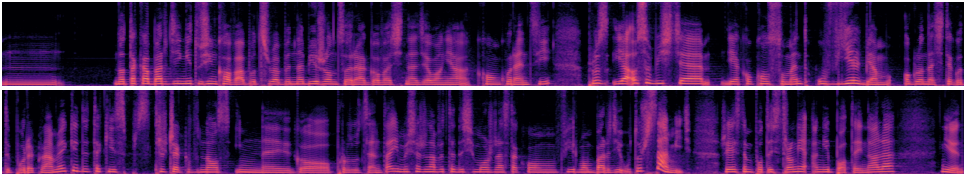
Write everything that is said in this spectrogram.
mm, no taka bardziej nietuzinkowa, bo trzeba by na bieżąco reagować na działania konkurencji. Plus ja osobiście jako konsument uwielbiam oglądać tego typu reklamy, kiedy taki jest stryczek w nos innego producenta i myślę, że nawet wtedy się można z taką firmą bardziej utożsamić, że jestem po tej stronie, a nie po tej. No ale nie wiem,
